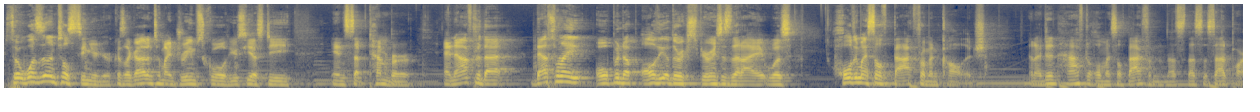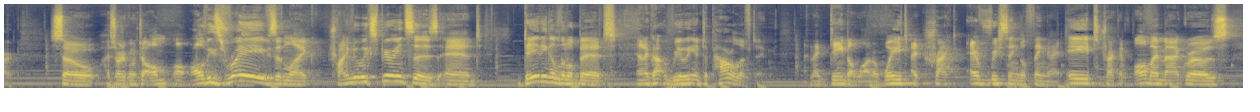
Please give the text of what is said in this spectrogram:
so it wasn't until senior year, because I got into my dream school, UCSD, in September. And after that, that's when I opened up all the other experiences that I was holding myself back from in college. And I didn't have to hold myself back from them. That's that's the sad part. So I started going to all, all these raves and like trying new experiences and dating a little bit. And I got really into powerlifting and I gained a lot of weight. I tracked every single thing I ate, tracking all my macros.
